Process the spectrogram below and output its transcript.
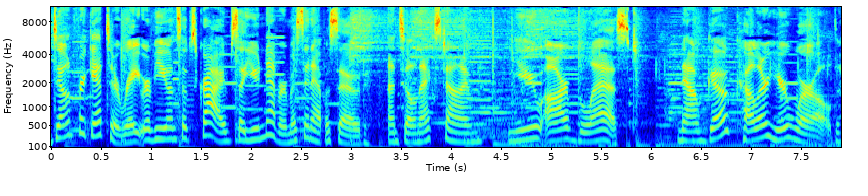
Don't forget to rate, review, and subscribe so you never miss an episode. Until next time, you are blessed. Now go color your world.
